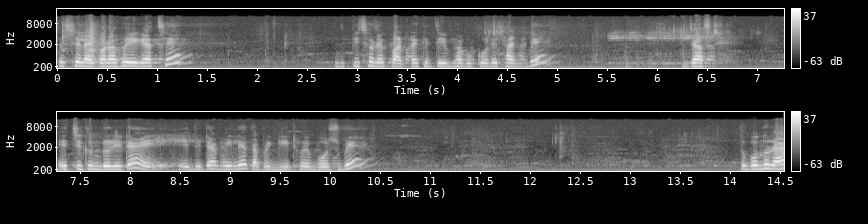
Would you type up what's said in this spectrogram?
তো সেলাই করা হয়ে গেছে। পিছনের পাটটা কিন্তু এভাবে করে থাকবে। জাস্ট এই চিকন ডরিটা এই দুইটা মিলে তারপরে গিট হয়ে বসবে। তো বন্ধুরা,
